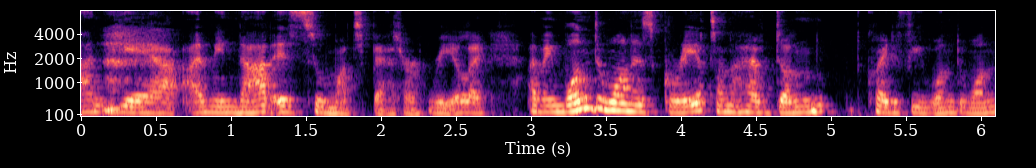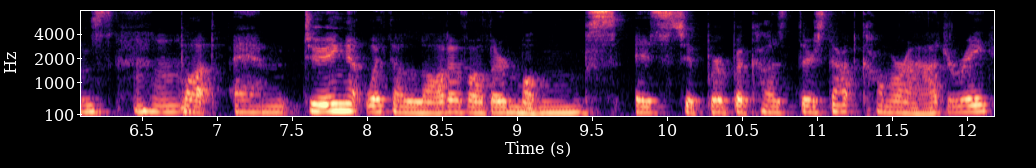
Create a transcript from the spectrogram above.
and yeah, I mean that is so much better, really. I mean one to one is great, and I have done quite a few one to ones, Mm-hmm. but um, doing it with a lot of other mums is super because there's that camaraderie,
